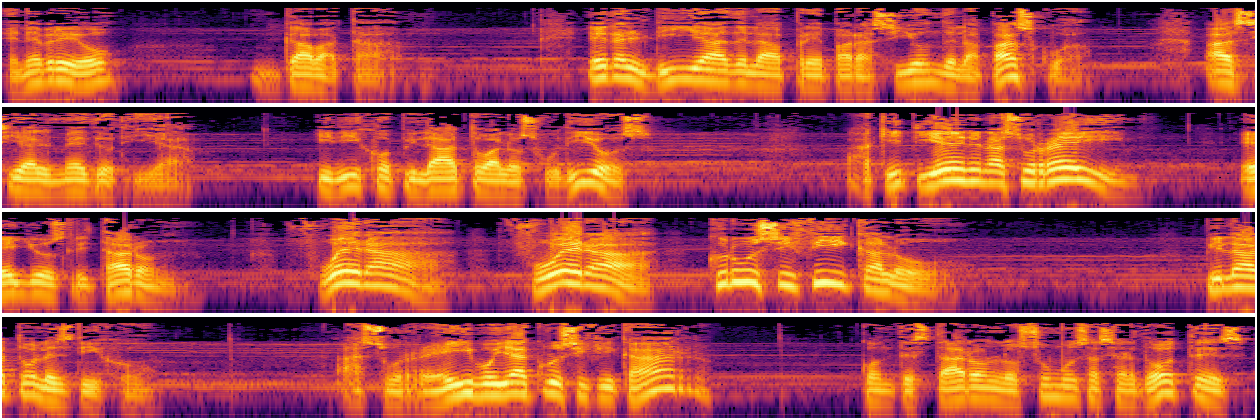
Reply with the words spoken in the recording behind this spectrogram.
en hebreo, Gábata. Era el día de la preparación de la Pascua, hacia el mediodía. Y dijo Pilato a los judíos, Aquí tienen a su rey. Ellos gritaron, Fuera, fuera, crucifícalo. Pilato les dijo, ¿A su rey voy a crucificar? Contestaron los sumos sacerdotes,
